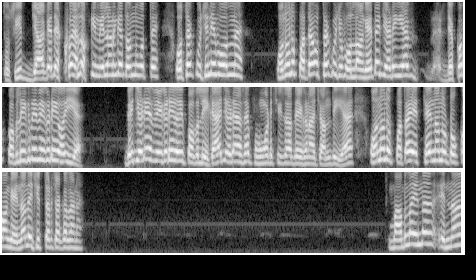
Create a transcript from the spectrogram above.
ਤੁਸੀਂ ਜਾ ਕੇ ਦੇਖੋ ਇਹ ਲੋਕੀ ਮਿਲਣਗੇ ਤੁਹਾਨੂੰ ਉੱਥੇ। ਉੱਥੇ ਕੁਝ ਨਹੀਂ ਬੋਲਣਾ। ਉਹਨਾਂ ਨੂੰ ਪਤਾ ਉੱਥੇ ਕੁਝ ਬੋਲਾਂਗੇ ਤੇ ਜਿਹੜੀ ਹੈ, ਦੇਖੋ ਪਬਲਿਕ ਵੀ ਵਿਗੜੀ ਹੋਈ ਹੈ। ਵੀ ਜਿਹੜੀ ਵਿਗੜੀ ਹੋਈ ਪਬਲਿਕ ਹੈ, ਜਿਹੜੇ ਐਸੇ ਫੋਂਟ ਚੀਜ਼ਾਂ ਦੇਖਣਾ ਚਾਹੁੰਦੀ ਹੈ, ਉਹਨਾਂ ਨੂੰ ਪਤਾ ਇੱਥੇ ਇਹਨਾਂ ਨੂੰ ਟੋਕਾਂਗੇ, ਇਹਨਾਂ ਨੇ ਚਿੱਤਰ ਚੱਕ ਲੈਣਾ ਮਾਮਲਾ ਇਹਨਾਂ ਇੰਨਾ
